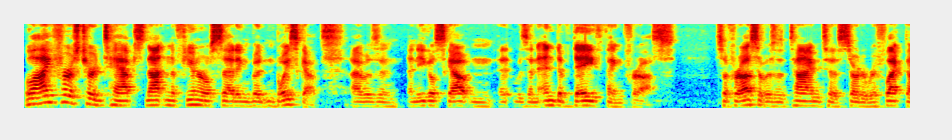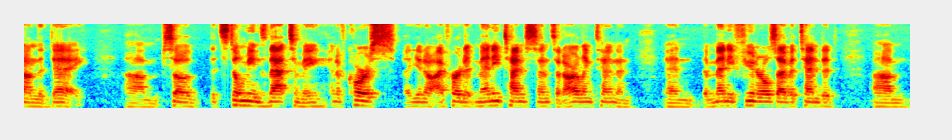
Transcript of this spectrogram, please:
Well, I first heard taps not in a funeral setting, but in Boy Scouts. I was an, an Eagle Scout, and it was an end of day thing for us. So for us, it was a time to sort of reflect on the day. Um, so it still means that to me. And of course, uh, you know, I've heard it many times since at Arlington and and the many funerals I've attended. Um,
